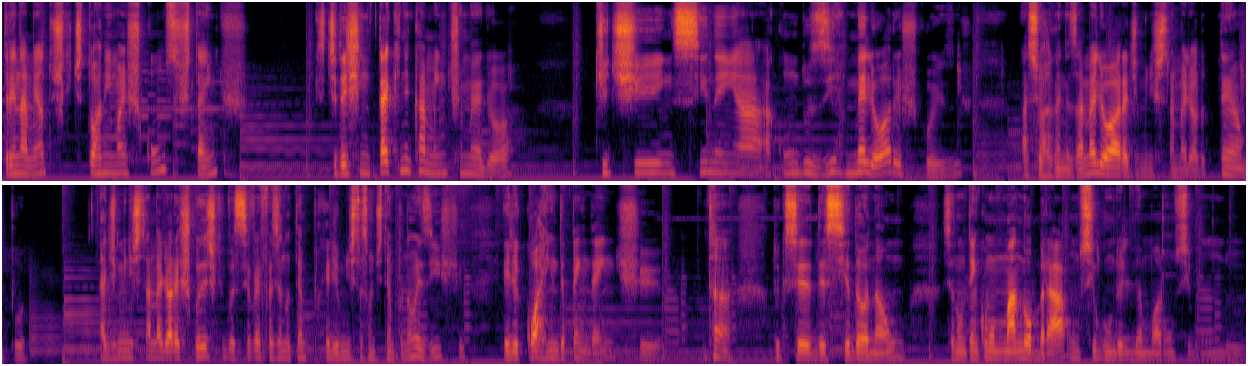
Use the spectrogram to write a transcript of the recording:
treinamentos que te tornem mais consistentes, que te deixem tecnicamente melhor, que te ensinem a, a conduzir melhor as coisas, a se organizar melhor, administrar melhor o tempo, administrar melhor as coisas que você vai fazer no tempo, porque a administração de tempo não existe, ele corre independente da, do que você decida ou não. Você não tem como manobrar um segundo, ele demora um segundo,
